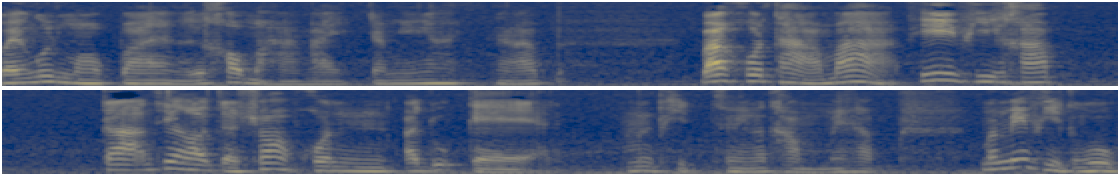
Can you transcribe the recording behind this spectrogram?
วัยรุ่นมปลายหรือเข้ามาหาลัยจำง่ายๆนะครับบางคนถามว่าพี่พีครับ การที่เราจะชอบคนอายุแก่ มันผิดศีลธรรมไหมครับ มันไม่ผิดลูก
